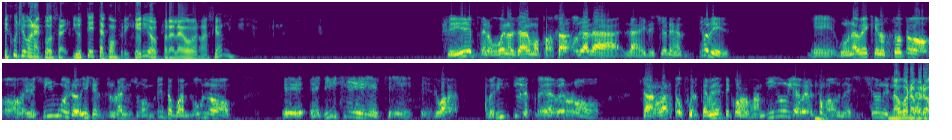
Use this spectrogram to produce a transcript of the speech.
Escúcheme una cosa. ¿Y usted está con Frigerio para la gobernación? Sí, pero bueno, ya hemos pasado ya la- las elecciones anteriores. Eh, una vez que nosotros elegimos, y lo dije en su, en su momento, cuando uno eh, elige, este, lo ha después de haberlo charlado fuertemente con los amigos y haber tomado una decisión. No, bueno, pero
